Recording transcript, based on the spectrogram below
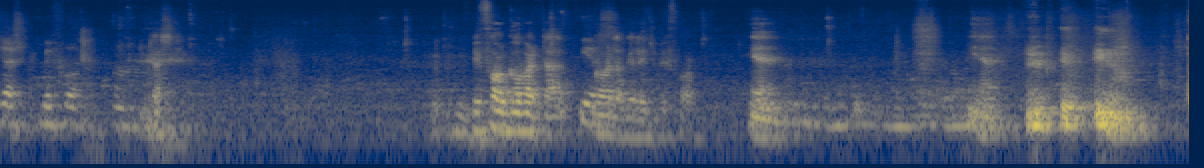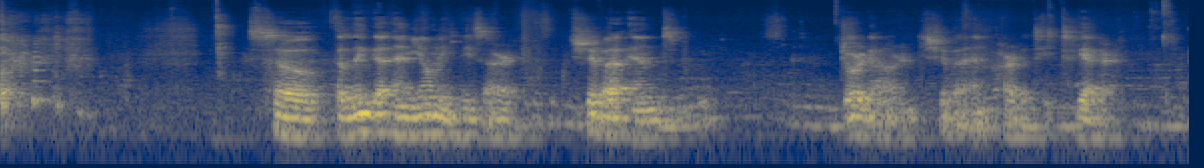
Just before. Uh, Just before Govardhan, Yes. Govardhan village before. Yeah. Yeah. so the Linga and Yoni, these are Shiva and Durga, or Shiva and Parvati together.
